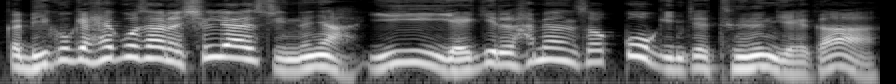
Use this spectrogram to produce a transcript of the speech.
그러니까 미국의 해고산을 신뢰할 수 있느냐 이 얘기를 하면서 꼭 이제 드는 얘가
